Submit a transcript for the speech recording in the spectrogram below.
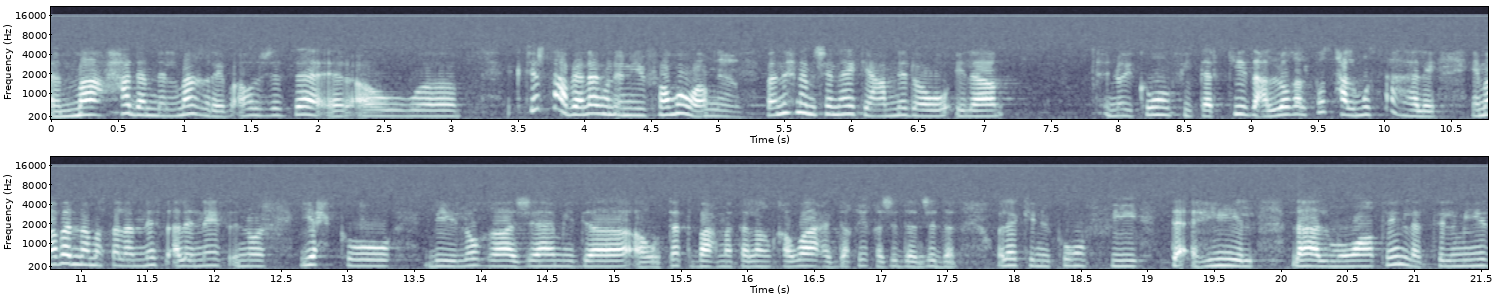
مع حدا من المغرب أو الجزائر أو كثير صعب عليهم إنه يفهموها نعم. فنحن مشان هيك عم ندعو إلى إنه يكون في تركيز على اللغة الفصحى المسهله يعني ما بدنا مثلا نسأل الناس إنه يحكوا بلغة جامدة أو تتبع مثلا قواعد دقيقة جدا جدا ولكن يكون في تأهيل للمواطن للتلميذ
